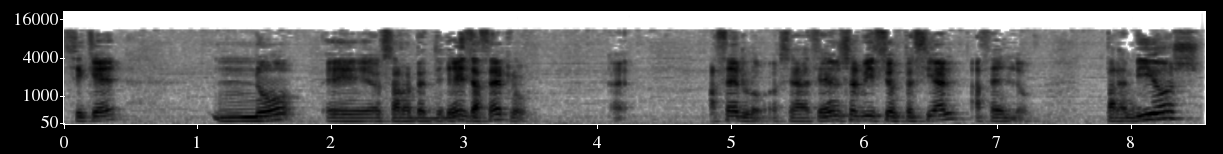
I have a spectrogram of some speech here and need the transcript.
Así que no eh, os arrepentiréis de hacerlo. Eh, hacerlo. O sea, si hay un servicio especial, hacedlo. Para envíos,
